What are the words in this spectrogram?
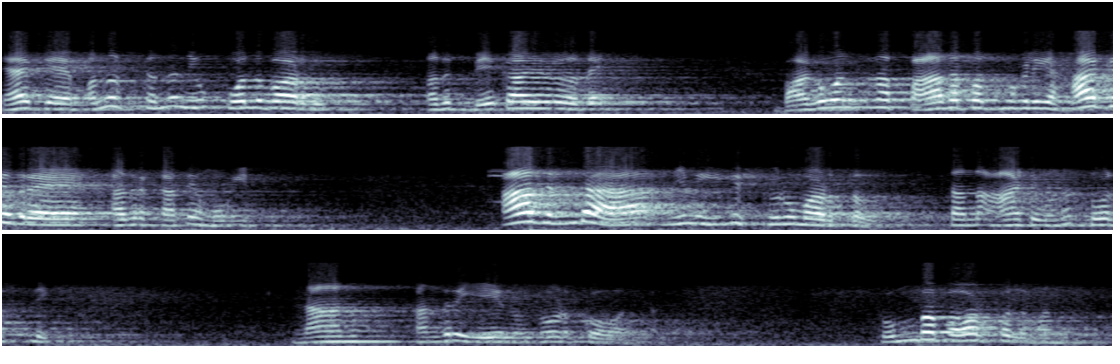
ಯಾಕೆ? ಮನಸ್ಸನ್ನು ನೀವು ಕೊಲ್ಲಬಾರ್ದು. ಅದಕ್ಕೆ ಬೇಕಾಗಿರೋದೇ. ಭಗವಂತನ ಪಾದಪದ್ಮಗಳಿಗೆ ಹಾಕಿದ್ರೆ ಅದರ ಕತೆ ಮುಗೀತು. ಆದ್ರಿಂದ ನಿಮಗೆ ಶುರು ಮಾಡುತ್ತದೆ ತನ್ನ ಆಟವನ್ನು ತೋರಿಸ್ಲಿಕ್ಕೆ. ನಾನು ಅಂದರೆ ಏನು? ನೋಡ್ಕೋ ಅಂತ. ತುಂಬ ಪವರ್ಫುಲ್ ಮನಸ್ಸು.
